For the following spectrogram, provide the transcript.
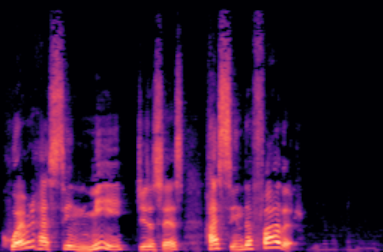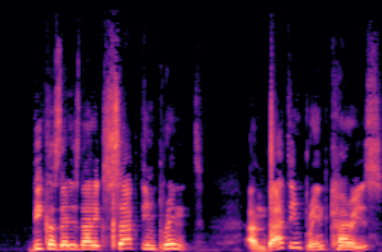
Whoever has seen me, Jesus says, has seen the Father. Because there is that exact imprint. And that imprint carries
